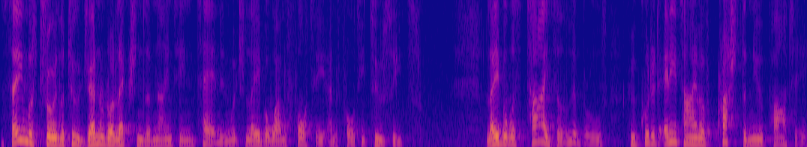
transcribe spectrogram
The same was true in the two general elections of 1910, in which Labour won 40 and 42 seats. Labour was tied to the Liberals, who could at any time have crushed the new party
